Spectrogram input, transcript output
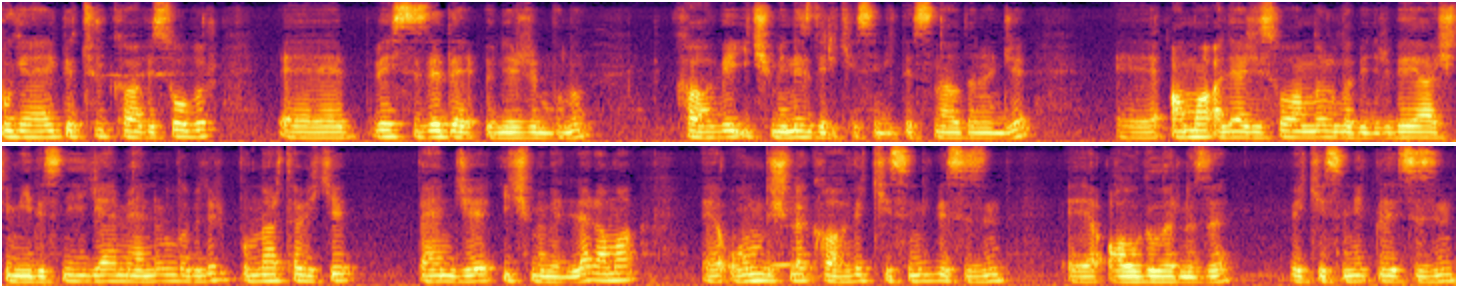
Bu genellikle Türk kahvesi olur e, ve size de öneririm bunu. Kahve içmenizdir kesinlikle sınavdan önce. E, ama alerjisi olanlar olabilir veya işte midesine iyi gelmeyenler olabilir. Bunlar tabii ki bence içmemeliler ama e, onun dışında kahve kesinlikle sizin e, algılarınızı ve kesinlikle sizin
